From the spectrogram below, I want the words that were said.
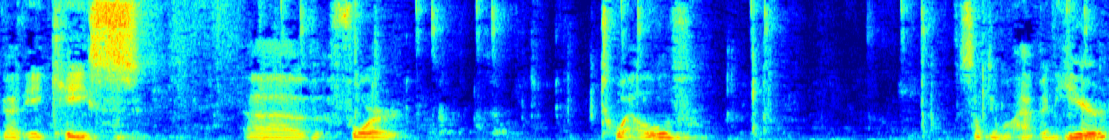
Got a case of 412. Something will happen here.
